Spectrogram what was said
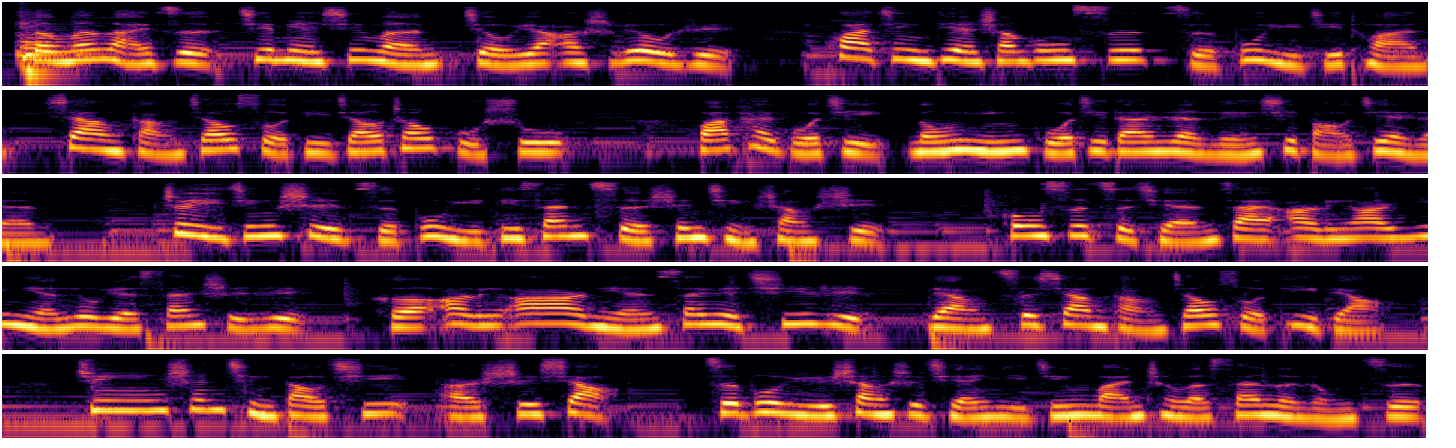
本文来自界面新闻。九月二十六日，跨境电商公司子不语集团向港交所递交招股书，华泰国际、农银国际担任联系保荐人。这已经是子不语第三次申请上市。公司此前在二零二一年六月三十日和二零二二年三月七日两次向港交所递表，均因申请到期而失效。子不语上市前已经完成了三轮融资，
